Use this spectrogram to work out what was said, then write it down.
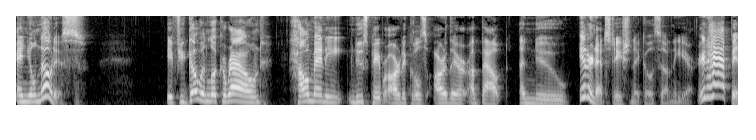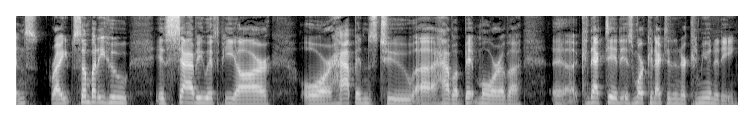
And you'll notice if you go and look around, how many newspaper articles are there about a new internet station that goes on the air? It happens, right? Somebody who is savvy with PR or happens to uh, have a bit more of a uh, connected, is more connected in their community.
